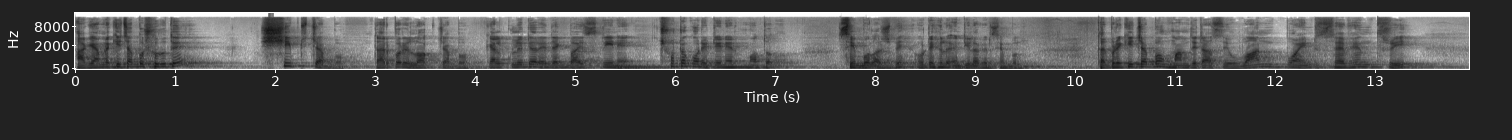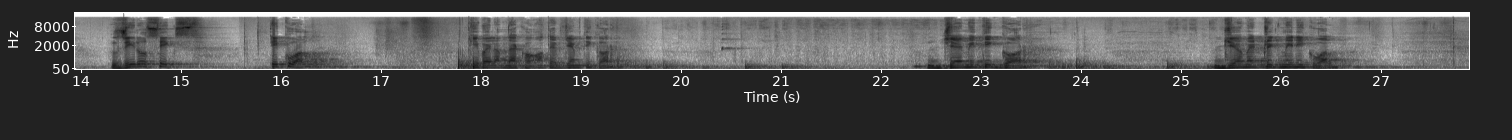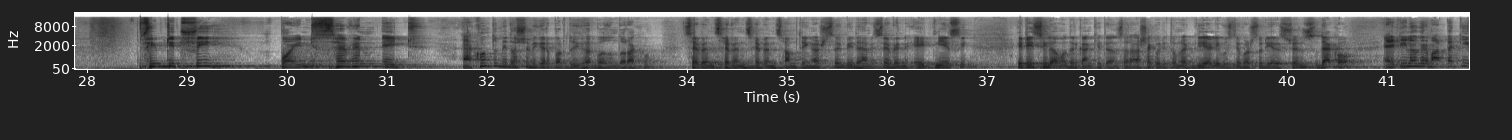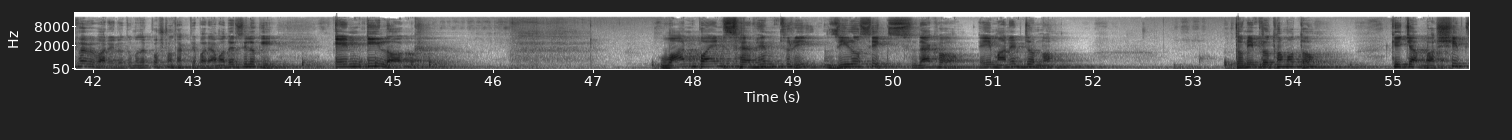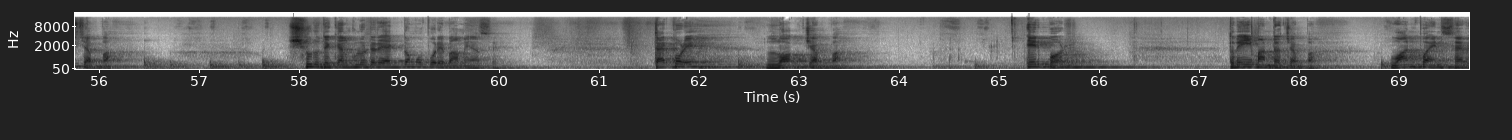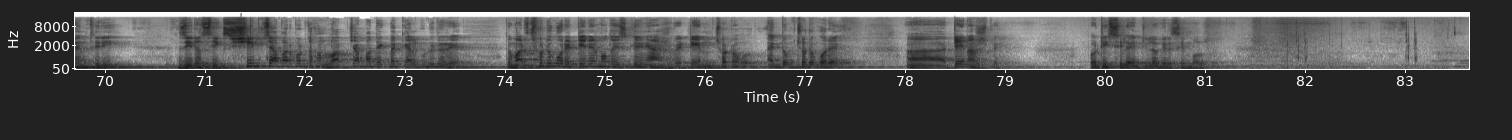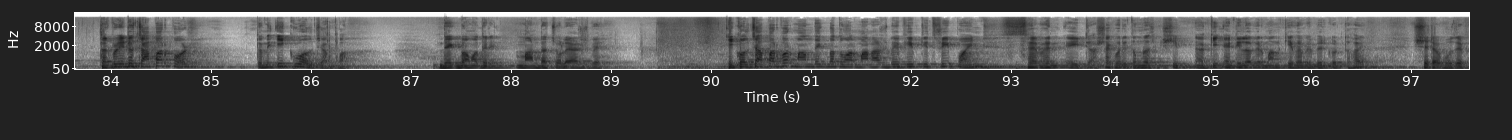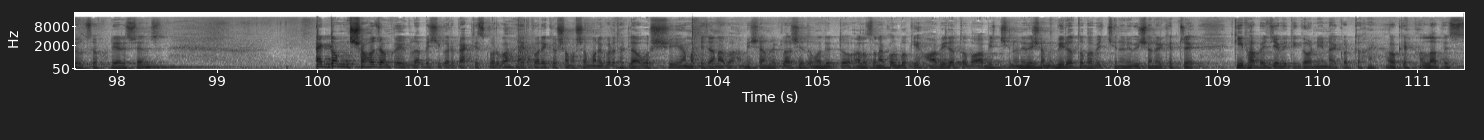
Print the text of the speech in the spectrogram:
আগে আমরা কি চাপবো শুরুতে? শিফট চাপবো, তারপরে লক চাপবো। ক্যালকুলেটারে দেখবা স্ক্রিনে ছোট করে টেনের মতো সিম্বল আসবে, ওটাই হলো অ্যান্টিলগের সিম্বল তারপরে কি চাপবো? মান যেটা আছে one point seven three zero six equal কি পাইলাম? দেখো, অতএব জ্যামিতিক গড় জ্যামিতিক গড় geometric mean equal fifty three point seven eight এখন তুমি দশমিকের পর দুই ঘর পর্যন্ত রাখো। সেভেন সেভেন সেভেন সামথিং আসছে, বিধায় আমি সেভেন এইট নিয়েছি। এটি ছিল আমাদের কাঙ্ক্ষিত অ্যান্সার আশা করি তোমরা ক্লিয়ারলি বুঝতে পারছ ডিয়ার স্টুডেন্টস দেখো এটি লগের মানটা কীভাবে বাড়াইলো তোমাদের প্রশ্ন থাকতে পারে। আমাদের ছিল কি? Antilog one point seven three zero six দেখো, এই মানের জন্য তুমি প্রথমত কি চাপবা? শিফট চাপবা। শুরুতে ক্যালকুলেটারে একদম উপরে বামে আছে। তারপরে লক চাপবা। এরপর, তবে এই মানটা চাপবা। One point seven three zero six shift চাপার পর যখন লক চাপবা, দেখবে ক্যালকুলেটারে তোমার ছোট করে টেনের মতো স্ক্রিনে আসবে। টেন ছোট, একদম ছোট করে টেন আসবে। ওটি ছিল অ্যান্টিলগের সিম্বল তারপর এটা চাপার পর তুমি ইকুয়াল চাপবা। দেখবা আমাদের মানটা চলে আসবে। ইকুয়াল চাপার পর মান দেখবা তোমার মান আসবে fifty three point seven eight আশা করি তোমরা অ্যান্টিলগের মান কীভাবে বের করতে হয় সেটা বুঝে ফেলছো ডিয়ার স্টুডেন্টস একদম সহজ অঙ্ক এগুলো, বেশি করে প্র্যাকটিস করবা। এরপরে কেউ সমস্যা মনে করে থাকলে অবশ্যই আমাকে জানাবা। আমি সামনের ক্লাসে তোমাদের তো আলোচনা করব কি হ্যাঁ বিরত বা বিচ্ছিন্ন নিবেশন। বিরত বা বিচ্ছিন্ন নিবেশনের ক্ষেত্রে কীভাবে জ্যামিতিক গড় নির্ণয় করতে হয়। ওকে আল্লাহ হাফিজ।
